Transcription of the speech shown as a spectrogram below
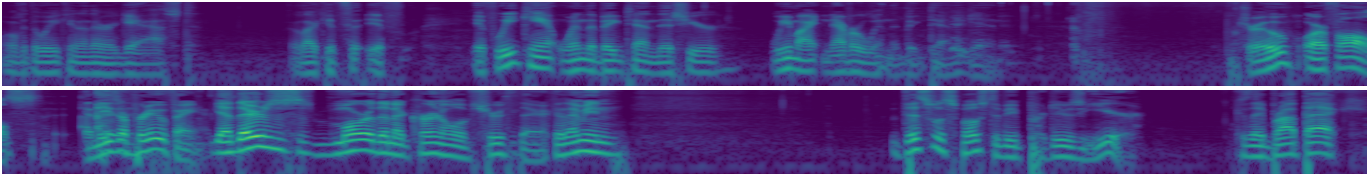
over the weekend, and they're aghast. They're like, if if if we can't win the Big Ten this year, we might never win the Big Ten again. True or false? And these are Purdue fans. Yeah, there's more than a kernel of truth there. Because I mean, this was supposed to be Purdue's year because they brought back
